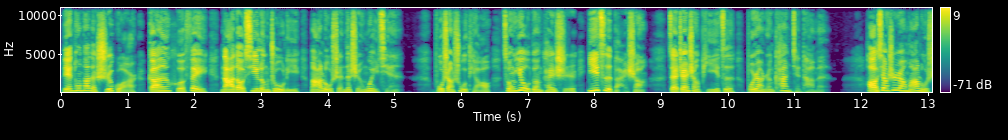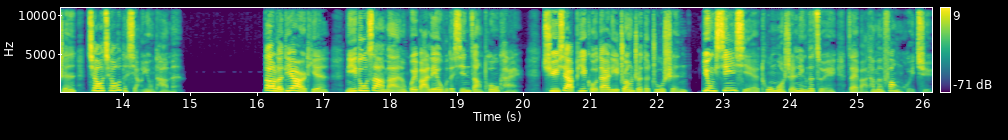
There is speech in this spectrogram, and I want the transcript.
连同它的食管、肝和肺拿到西楞柱里马鲁神的神位前，铺上竖条，从右端开始依次摆上，再粘上皮子，不让人看见它们，好像是让马鲁神悄悄地享用它们。到了第二天，尼都萨满会把猎物的心脏剖开，取下皮口袋里装着的诸神，用鲜血涂抹神灵的嘴，再把它们放回去。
